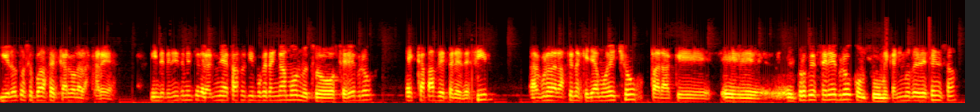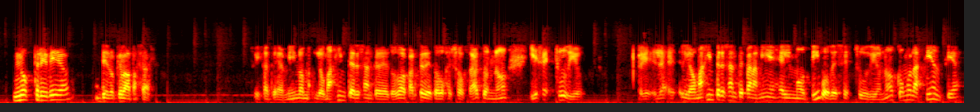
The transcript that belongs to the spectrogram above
y el otro se puede hacer cargo de las tareas. Independientemente de la línea de espacio-tiempo que tengamos, nuestro cerebro es capaz de predecir algunas de las acciones que ya hemos hecho para que eh, el propio cerebro, con su mecanismo de defensa, nos prevea de lo que va a pasar. Fíjate, a mí lo, más interesante de todo, aparte de todos esos datos, ¿no? Y ese estudio, eh, lo más interesante para mí es el motivo de ese estudio, ¿no? Cómo la ciencia,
